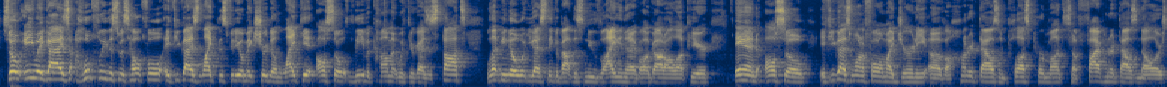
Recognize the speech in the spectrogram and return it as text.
so anyway guys hopefully this was helpful. If you guys like this video make sure to like it. Also leave a comment with your guys' thoughts. Let me know what you guys think about this new lighting that I've all got all up here and also if you guys want to follow my journey of a hundred thousand plus per month to five hundred thousand dollars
